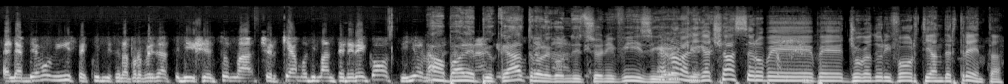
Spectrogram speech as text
eh, le abbiamo viste e quindi se la proprietà ti dice insomma cerchiamo di mantenere i costi io no poi più che altro le condizioni fisiche e allora perché... li cacciassero per, per giocatori forti under 30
